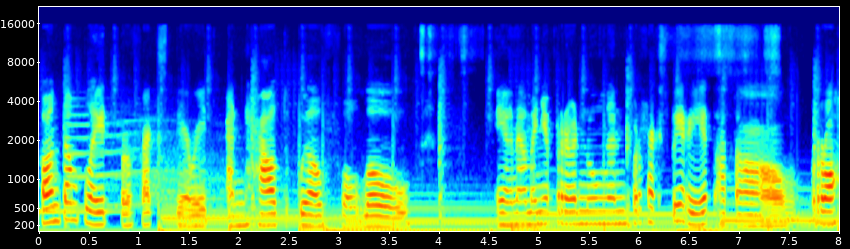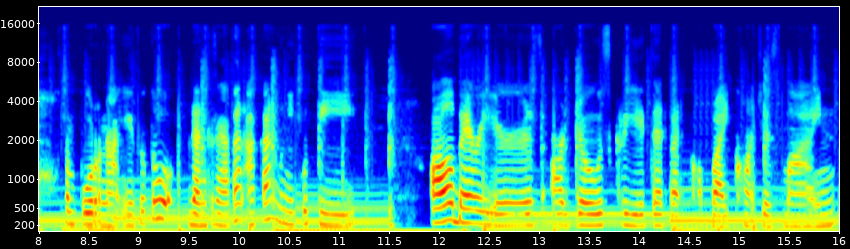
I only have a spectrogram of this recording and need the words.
Contemplate perfect spirit and health will follow. Yang namanya perenungan perfect spirit atau roh sempurna itu tuh dan kesehatan akan mengikuti. All barriers are those created by, conscious mind,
